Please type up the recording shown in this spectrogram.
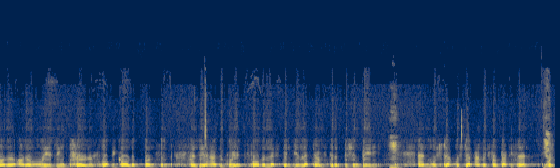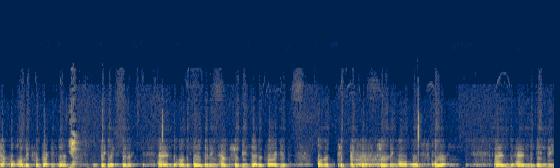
on a on a raging turner, what we call the Bunsen, and they had the great former left Indian left arm spinner Bishan Bedi hmm. and Mushtaq Mushtaq Ahmed from Pakistan, Yeah. Mushtaq Mohammed from Pakistan, Yeah. big leg spinner. And on the fourth inning, Hampshire they set a target on a tick turning almost square. And and in the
